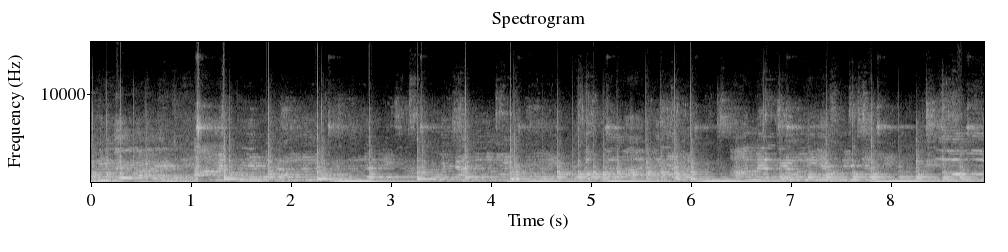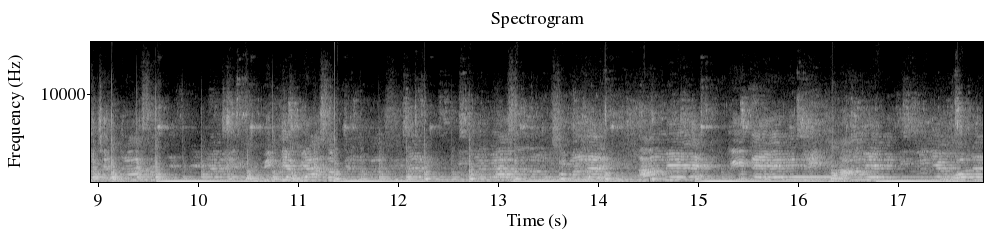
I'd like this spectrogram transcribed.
ಮುಂದೆ ಏನಾಯಿತು? ಆಮೇಲೆ ಎಪ್ಪೋರೆ ಅವನನ್ನ ಕರ್ಕೊಂಡ್ರಿ. ಸ್ವಲ್ಪ ಚಾಲನೆ ಮಾಡಿದ್ರಿ. ಸ್ವಲ್ಪ ಹಾಕಿದ್ರಿ. ಆಮೇಲೆ ಅವನಿಗೆ ಎಷ್ಟಿದ್ದೀರಿ? ಇನ್ನೂ ಚಂದ್ರಾಸನ ಎಷ್ಟಿದ್ದೀರಿ? ವಿದ್ಯಾಭ್ಯಾಸವನ್ನು ಕಲಿಸಿದ್ದಾರೆ ವಿದ್ಯಾಭ್ಯಾಸವನ್ನು ಮುಗಿಸಿ ಬಂದಾರೆ ಆಮೇಲೆ ಪೀಠ ಏರಿದ್ರಿ ಆಮೇಲೆ ದಿಗ್ವಿಜಯಕ್ಕೆ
